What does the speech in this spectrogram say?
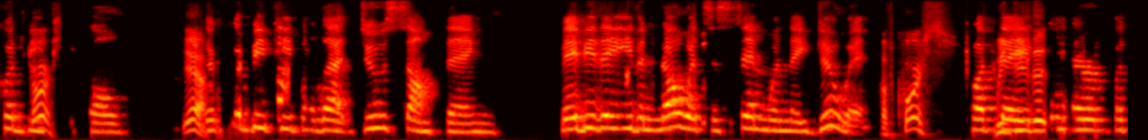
could be Sure. people, Yeah. there could be people that do something. Maybe they even know it's a sin when they do it, Of course. but We they do that- in their but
